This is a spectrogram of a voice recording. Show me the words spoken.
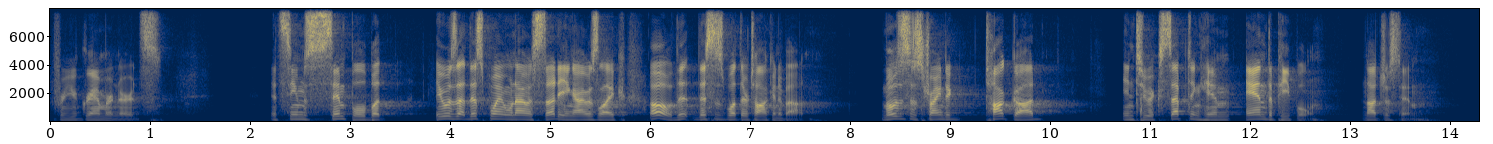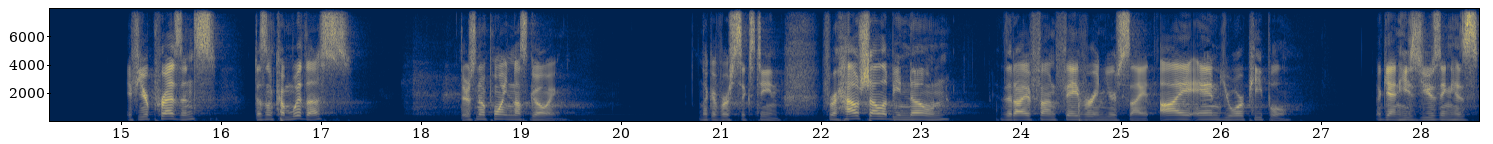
for you grammar nerds. It seems simple, but it was at this point when I was studying, I was like, oh, th- this is what they're talking about. Moses is trying to talk God into accepting him and the people, not just him. If your presence doesn't come with us, there's no point in us going. Look at verse 16. For how shall it be known that I have found favor in your sight, I and your people? Again, he's using his,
